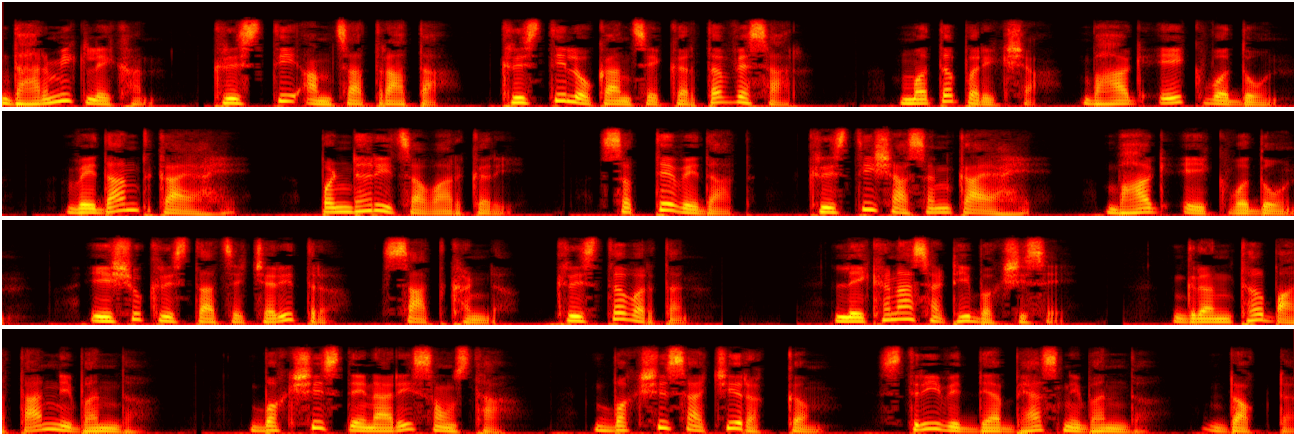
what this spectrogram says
धार्मिक लेखन ख्रिस्ती आमचा त्राता ख्रिस्ती लोकांचे कर्तव्यसार. मतपरीक्षा भाग एक व दोन. वेदांत काय आहे? पंढरीचा वारकरी. सत्यवेदात ख्रिस्ती शासन काय आहे? भाग एक व दोन. येशू ख्रिस्ताचे चरित्र सातखंड ख्रिस्तवर्तन. लेखनासाठी बक्षिसे. ग्रंथ बाता निबंध. बक्षीस देणारी संस्था. बक्षिसाची रक्कम. स्त्री विद्याभ्यास निबंध. डॉक्टर.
